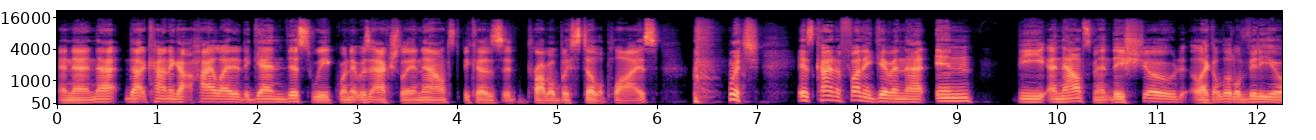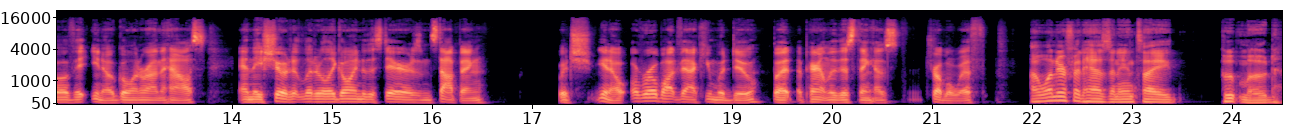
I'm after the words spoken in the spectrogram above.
And then that that kind of got highlighted again this week when it was actually announced because it probably still applies, which is kind of funny given that in the announcement they showed like a little video of it, you know, going around the house and they showed it literally going to the stairs and stopping, which, you know, a robot vacuum would do, but apparently this thing has trouble with. I wonder if it has an anti poop mode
